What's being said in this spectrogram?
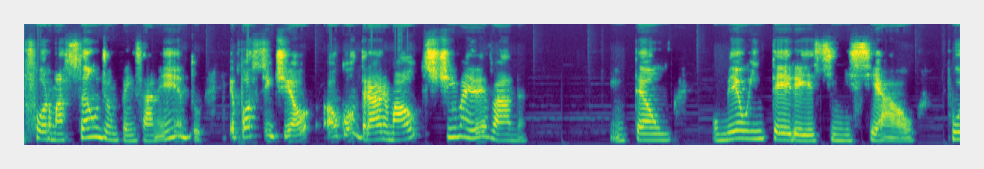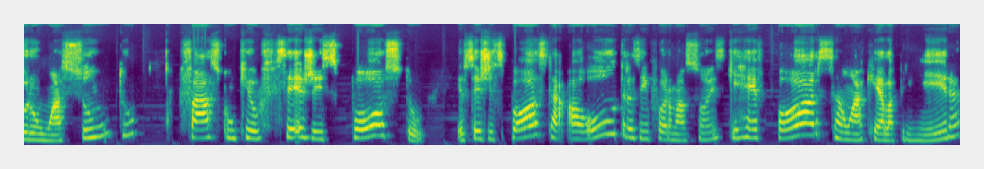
formação de um pensamento, eu posso sentir ao, ao contrário, uma autoestima elevada. Então, o meu interesse inicial por um assunto faz com que eu seja exposto, eu seja exposta a outras informações que reforçam aquela primeira,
